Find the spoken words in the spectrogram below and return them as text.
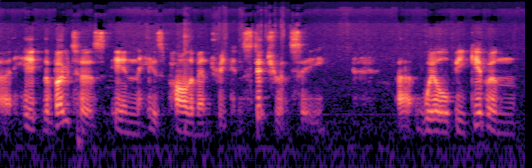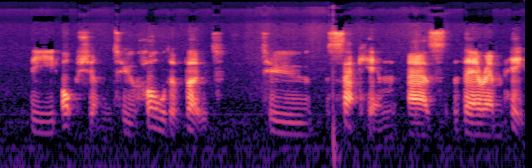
uh, he, the voters in his parliamentary constituency uh, will be given the option to hold a vote to sack him as their MP.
